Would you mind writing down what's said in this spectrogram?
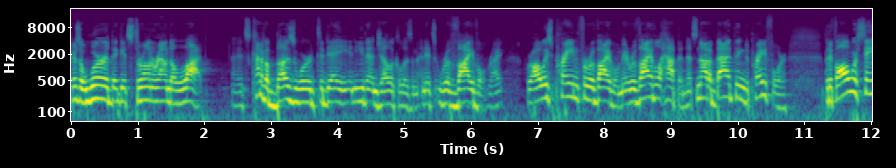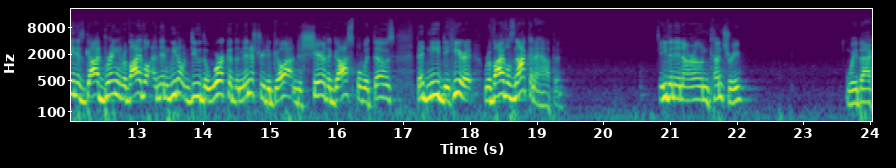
There's a word that gets thrown around a lot. It's kind of a buzzword today in evangelicalism, and it's revival, right? We're always praying for revival. May revival happen. That's not a bad thing to pray for. But if all we're saying is, God, bring revival, and then we don't do the work of the ministry to go out and to share the gospel with those that need to hear it, revival's not going to happen. Even in our own country, way back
